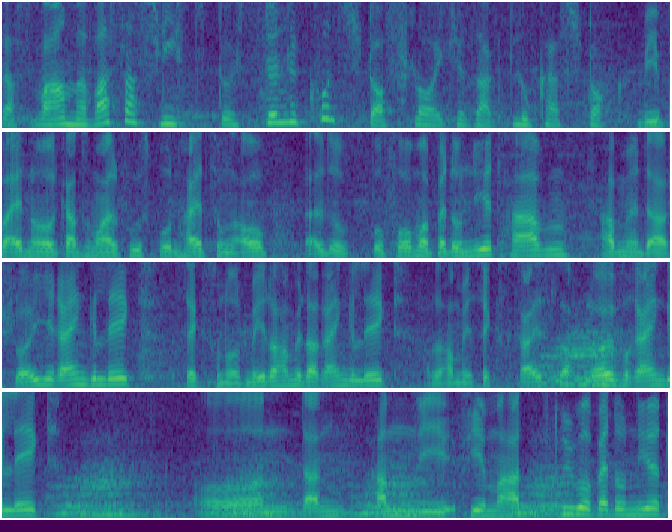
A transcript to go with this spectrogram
Das warme Wasser fließt durch dünne Kunststoffschläuche, sagt Lukas Stock. Wie bei einer ganz normalen Fußbodenheizung auch. Also bevor wir betoniert haben, haben wir da Schläuche reingelegt. 600 Meter haben wir da reingelegt. Also haben wir sechs Kreisläufe reingelegt. Und dann haben die Firma hat drüber betoniert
